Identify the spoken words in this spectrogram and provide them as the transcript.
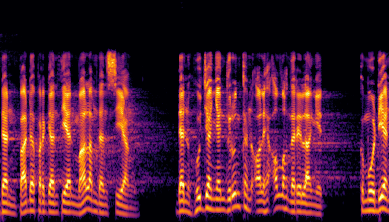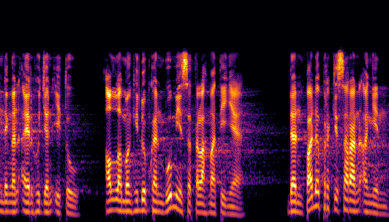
Dan pada pergantian malam dan siang, dan hujan yang diturunkan oleh Allah dari langit, kemudian dengan air hujan itu, Allah menghidupkan bumi setelah matinya. Dan pada perkisaran angin,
